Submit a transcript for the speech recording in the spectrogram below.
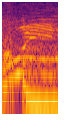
Win.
